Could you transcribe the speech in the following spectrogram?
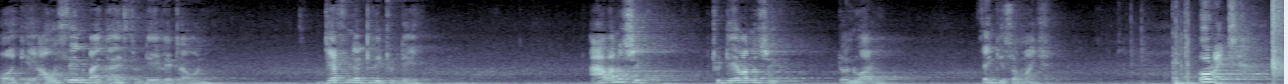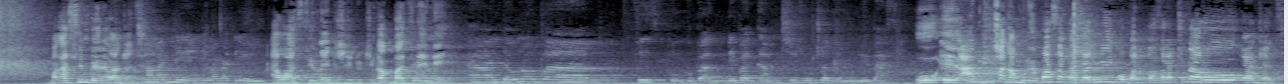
Okay i will send my guys today later on. Definitely today. Ah vanosvika. Today vanosvika. Don't worry. Thank you so much. All right. Makasimbere vanzvanzi makadini makadini. Awa still right zvedu. Tingakubatsirei nei? Ah, ndaunopa facebook pa- nepagamtiri utsvaga munhu webasa oh eh handi kutsvaga munhu webasa basa riripo but basa ratinaro vanzvanzi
